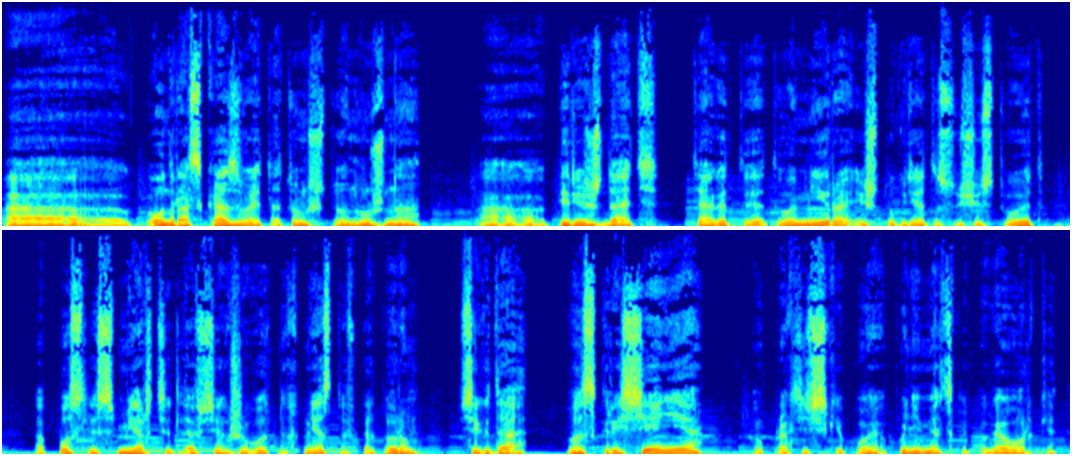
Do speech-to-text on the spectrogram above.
А он рассказывает о том, что нужно а, переждать тяготы этого мира, и что где-то существует а, после смерти для всех животных место, в котором всегда воскресенье, ну, практически по, по немецкой поговорке –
